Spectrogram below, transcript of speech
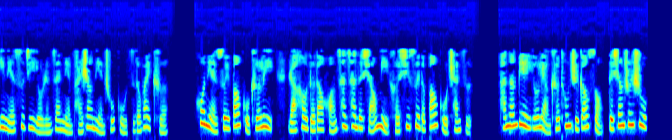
一年四季，有人在碾盘上碾除谷子的外壳，或碾碎苞谷颗粒，然后得到黄灿灿的小米和细碎的苞谷掺子。盘南边有两棵通直高耸的香椿树，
